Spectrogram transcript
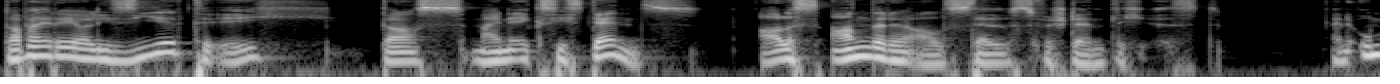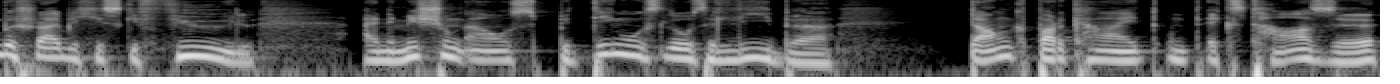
Dabei realisierte ich, dass meine Existenz alles andere als selbstverständlich ist. Ein unbeschreibliches Gefühl, eine Mischung aus bedingungsloser Liebe, Dankbarkeit und Ekstase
